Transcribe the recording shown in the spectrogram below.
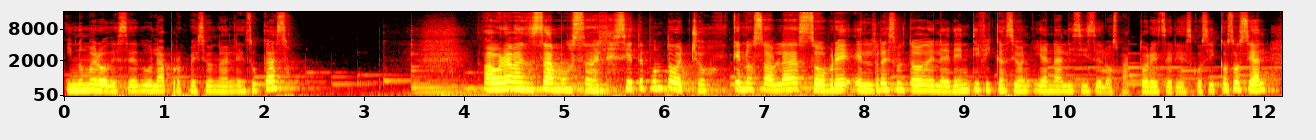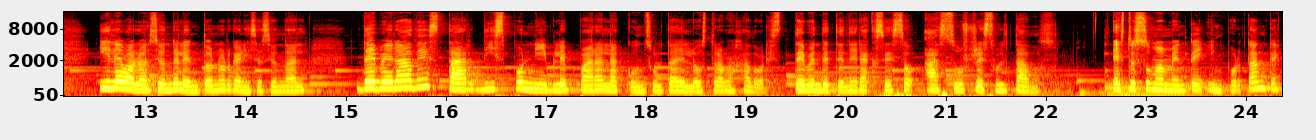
y número de cédula profesional en su caso. Ahora avanzamos al 7.8 que nos habla sobre el resultado de la identificación y análisis de los factores de riesgo psicosocial y la evaluación del entorno organizacional deberá de estar disponible para la consulta de los trabajadores. Deben de tener acceso a sus resultados. Esto es sumamente importante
